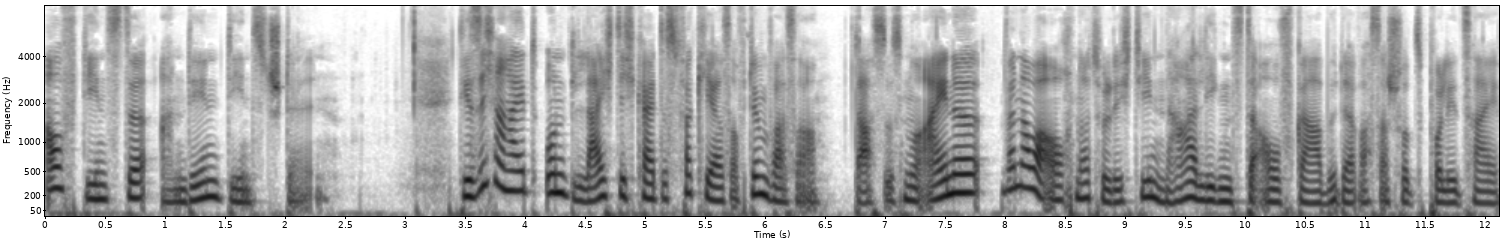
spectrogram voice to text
auf Dienste an den Dienststellen. Die Sicherheit und Leichtigkeit des Verkehrs auf dem Wasser. Das ist nur eine, wenn aber auch natürlich die naheliegendste Aufgabe der Wasserschutzpolizei.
